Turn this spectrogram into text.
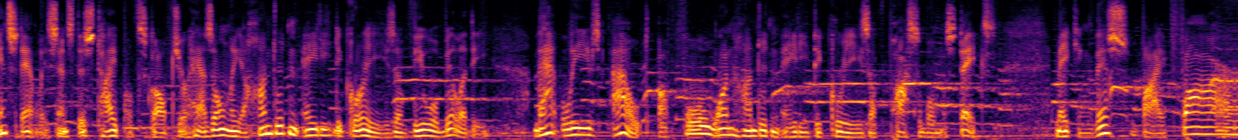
Incidentally, since this type of sculpture has only 180 degrees of viewability, that leaves out a full 180 degrees of possible mistakes, making this by far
